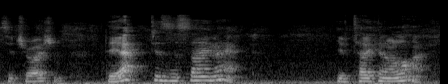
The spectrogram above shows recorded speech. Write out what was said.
situation. The act is the same act. You've taken a life.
